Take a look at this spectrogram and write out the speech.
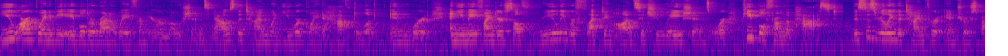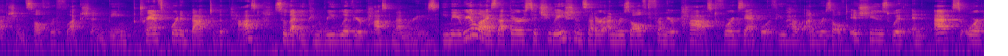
you aren't going to be able to run away from your emotions. Now is the time when you are going to have to look inward, and you may find yourself really reflecting on situations or people from the past. This is really the time for introspection, self reflection, being transported back to the past so that you can relive your past memories. You may realize that there are situations that are unresolved from your past. For example, if you have unresolved issues with an ex, or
